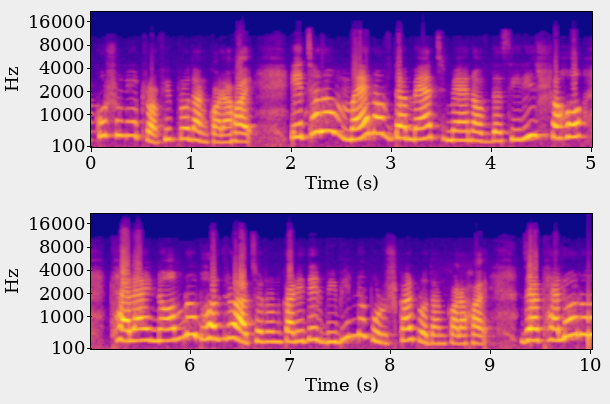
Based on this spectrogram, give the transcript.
আকর্ষণীয় ট্রফি প্রদান করা হয়। এছাড়াও man of the match, man of the series সহ খেলায় নম্র, ভদ্র আচরণকারীদের বিভিন্ন পুরস্কার প্রদান করা হয়, যা খেলোয়াড় ও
